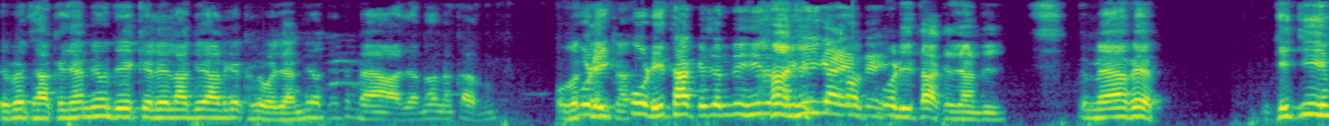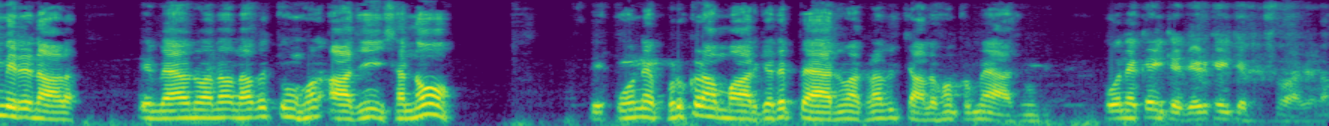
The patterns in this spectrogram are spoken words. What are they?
ਤੇ ਫਿਰ ਥੱਕ ਜਾਂਦੇ ਹੁੰਦੇ ਕਿਲੇ ਲਾਗੇ ਆਣ ਕੇ ਖਲੋ ਜਾਂਦੇ ਹੁੰਦੇ ਤੇ ਮੈਂ ਆ ਜਾਂਦਾ ਉਹਨਾਂ ਘਰ ਨੂੰ। ਘੋੜੀ ਘੋੜੀ ਥੱਕ ਜਾਂਦੀ ਸੀ ਤੁਸੀਂ ਗਏ ਤੇ? ਘੋੜੀ ਥੱਕ ਜਾਂਦੀ। ਤੇ ਮੈਂ ਫਿਰ ਗਿੱਜੀ ਸੀ ਮੇਰੇ ਨਾਲ ਤੇ ਮੈਂ ਉਹਨੂੰ ਆਣਾ ਹੁੰਦਾ ਵੀ ਤੂੰ ਹੁਣ ਆ ਜੀ ਛੰਨੋ। ਤੇ ਉਹਨੇ ਫੁੜਕਣਾ ਮਾਰ ਕੇ ਤੇ ਪੈਰ ਨੂੰ ਆਖਣਾ ਵੀ ਚੱਲ ਹੁਣ ਤੂੰ ਮੈਂ ਆ ਜਾਊਂਗੀ। ਉਹਨੇ ਘੰਟੇ ਡੇਢ ਘੰਟੇ ਪਿਛਵਾ ਜਾਣਾ।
